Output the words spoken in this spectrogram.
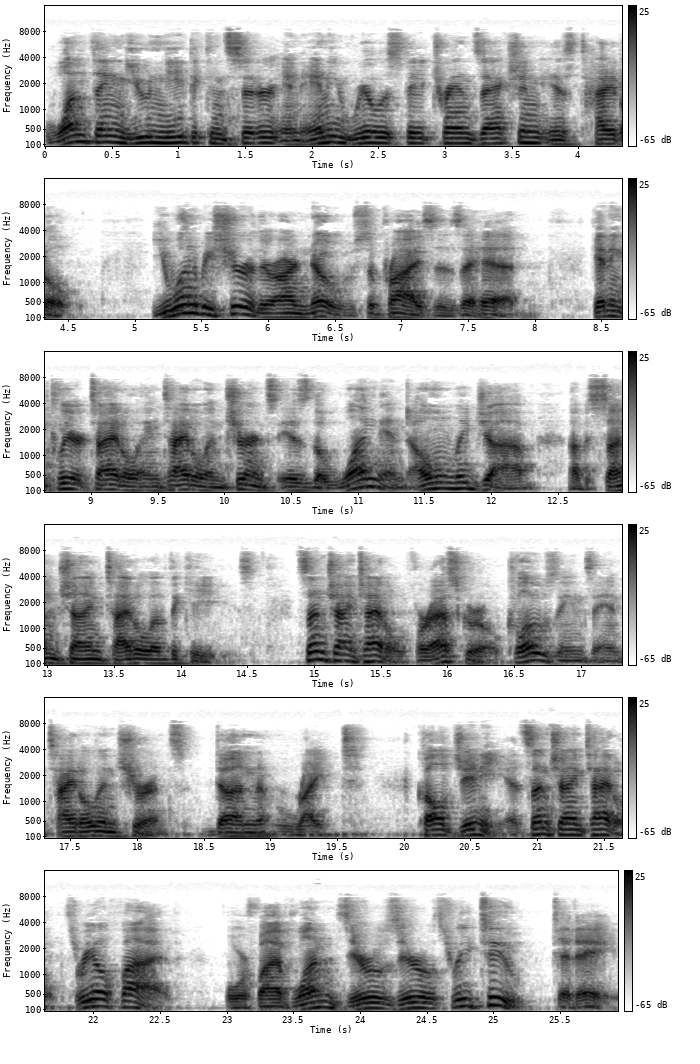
One thing you need to consider in any real estate transaction is title. You want to be sure there are no surprises ahead. Getting clear title and title insurance is the one and only job of Sunshine Title of the Keys. Sunshine Title for escrow, closings, and title insurance done right. Call Jenny at Sunshine Title 305 451 0032 today.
